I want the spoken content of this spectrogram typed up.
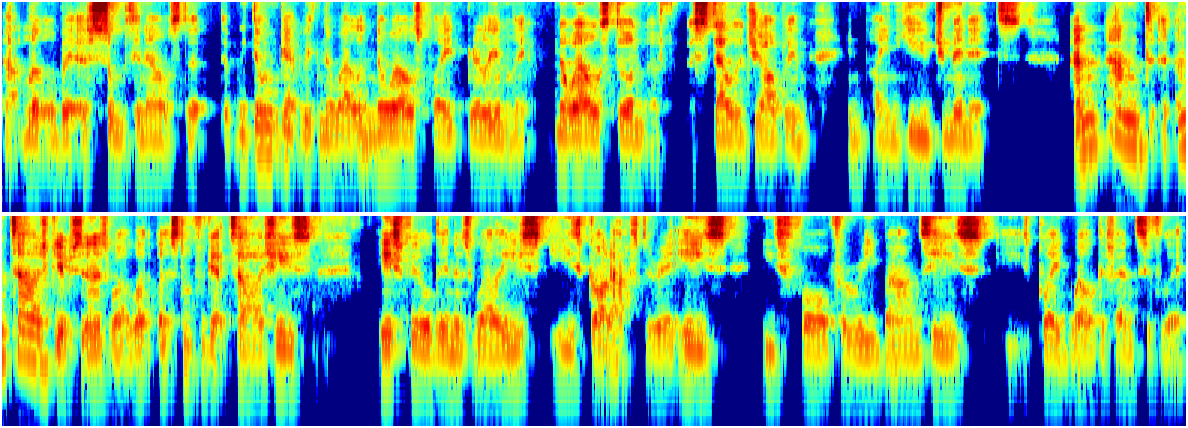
that little bit of something else that, that we don't get with Noel. And Noel's played brilliantly. Noel's done a, a stellar job in in playing huge minutes. And and and Taj Gibson as well. Let, us not forget Taj. He's he's filled in as well. He's he's got after it. He's he's fought for rebounds. He's he's played well defensively.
